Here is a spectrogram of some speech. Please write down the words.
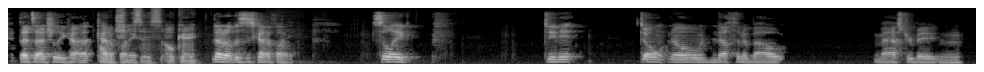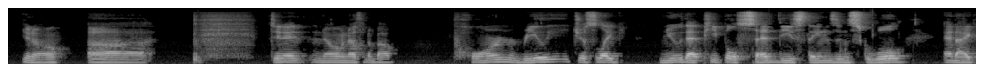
that's actually kind of kind oh of funny. Jesus. Okay. No, no, this is kind of funny. So like, didn't don't know nothing about masturbating, you know. Uh, didn't know nothing about porn really. Just like knew that people said these things in school, and I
